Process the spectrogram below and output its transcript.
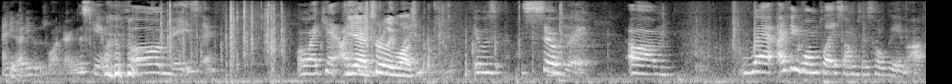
Anybody who was wondering, this game was amazing. Oh, I can't. I yeah, it truly was. It was so great. Um, I think one play sums this whole game up,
